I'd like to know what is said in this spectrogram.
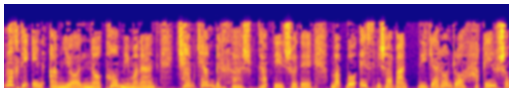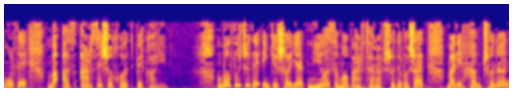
وقتی این امیال ناکام میمانند کم کم به خشم تبدیل شده و باعث می‌شوند دیگران را حقیر شمرده و از ارزش خود بکاهیم. با وجود اینکه شاید نیاز ما برطرف شده باشد ولی همچنان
